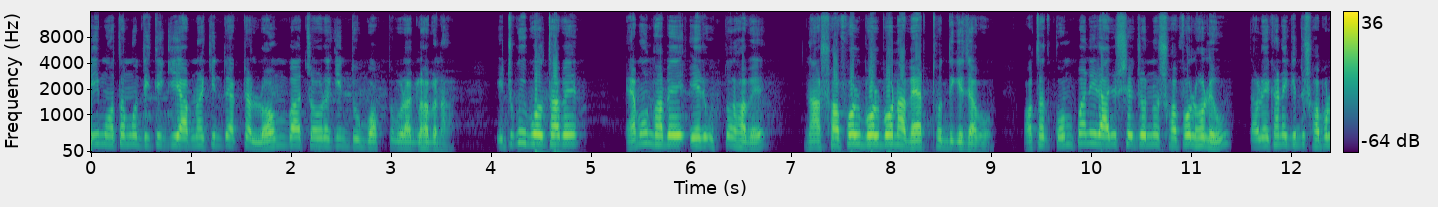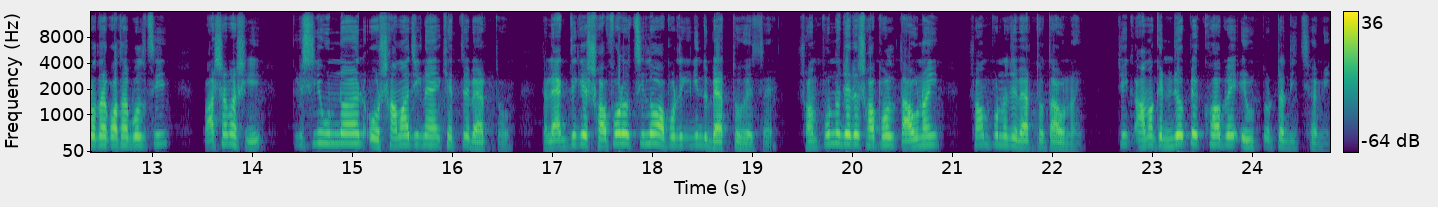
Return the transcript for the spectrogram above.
এই মতামত দিতে গিয়ে আপনার কিন্তু একটা লম্বা চওড়া কিন্তু বক্তব্য রাখলে হবে না। এটুকুই বলতে হবে, এমনভাবে এর উত্তর হবে, না সফল বলব, না ব্যর্থর দিকে যাব। অর্থাৎ কোম্পানি রাজস্বের জন্য সফল হলেও, তাহলে এখানে কিন্তু সফলতার কথা বলছি। পাশাপাশি কৃষি উন্নয়ন ও সামাজিক ন্যায়ের ক্ষেত্রে ব্যর্থ। তাহলে একদিকে সফলও ছিল, অপরদিকে কিন্তু ব্যর্থ হয়েছে। সম্পূর্ণ যেটা সফল তাও নয়, সম্পূর্ণ যে ব্যর্থ তাও নয়। ঠিক আমাকে নিরপেক্ষভাবে এই উত্তরটা দিচ্ছি আমি।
